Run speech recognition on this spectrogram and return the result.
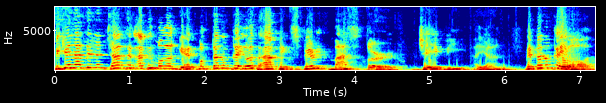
Bigyan natin ng chance ang ating mga guest. Magtanong kayo sa ating Spirit Master, JV. Ayan. May tanong kayo?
